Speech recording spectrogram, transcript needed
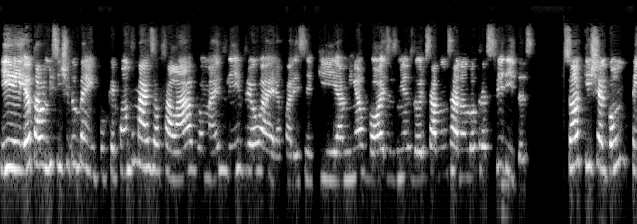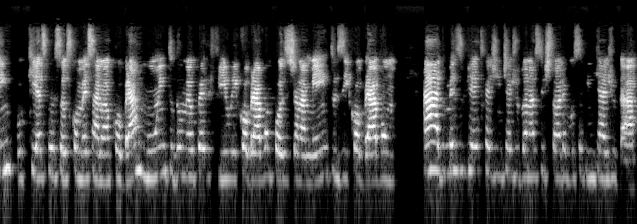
E eu estava me sentindo bem, porque quanto mais eu falava, mais livre eu era. Parecia que a minha voz, as minhas dores estavam sarando outras feridas. Só que chegou um tempo que as pessoas começaram a cobrar muito do meu perfil e cobravam posicionamentos e cobravam, ah, do mesmo jeito que a gente ajudou nessa história, você tem que ajudar.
